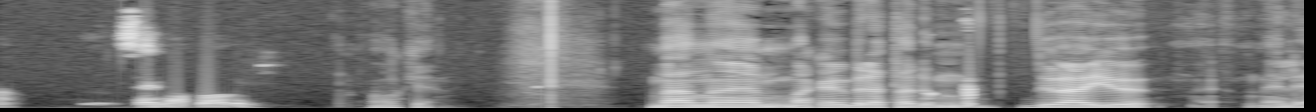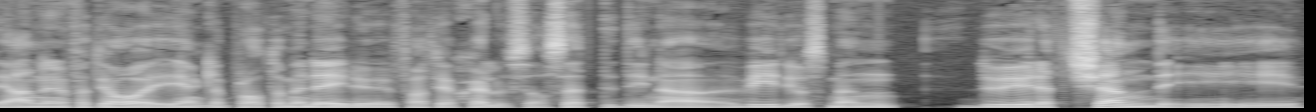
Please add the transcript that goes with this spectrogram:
uh, seglarerfaring. Okej. Okay. Men eh, man kan ju berätta, du är ju, eller anledningen för att jag egentligen pratar med dig, det är för att jag själv har sett dina videos, men du är ju rätt känd i,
